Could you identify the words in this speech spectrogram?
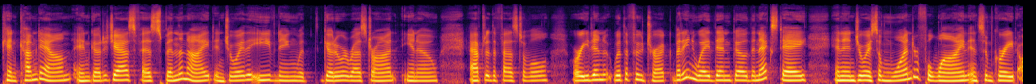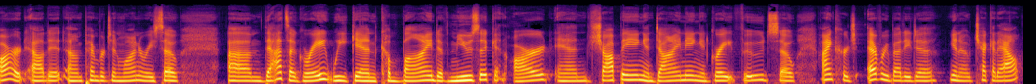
can come down and go to Jazz Fest, spend the night, enjoy the evening with go to a restaurant, you know, after the festival, or eat in with a food truck. But anyway, then go the next day and enjoy some wonderful wine and some great art out at um, Pemberton Winery. So um, that's a great weekend combined of music and art and shopping and dining and great food. So I encourage everybody to, you know, check it out.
